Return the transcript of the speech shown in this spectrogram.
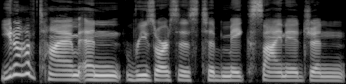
you don't have time and resources to make signage and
